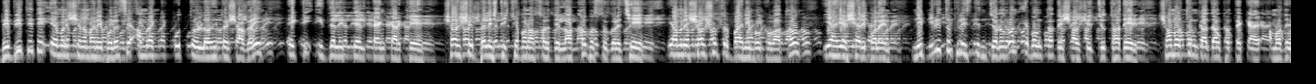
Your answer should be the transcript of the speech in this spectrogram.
বিবৃতিতে ইয়েমেন সেনাবাহিনী বলেছে আমরা উত্তর লোহিত সাগরে একটি ইসরায়েলি তেল ট্যাঙ্কারকে সরাসরি ব্যালিস্টিক ক্ষেপণাস্ত্র দিয়ে লক্ষ্যবস্তু করেছে। ইয়েমেনের সশস্ত্র বাহিনী মুখপাত্র ইয়াহিয়া শারি বলেন নিপীড়িত ফিলিস্তিন জনগণ এবং তাদের সাহসী যোদ্ধাদের সমর্থন গাজা উপত্যকায় আমাদের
